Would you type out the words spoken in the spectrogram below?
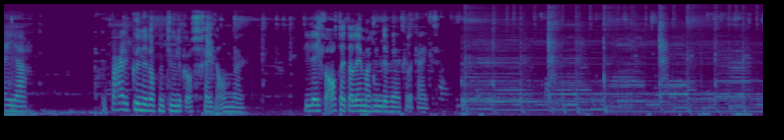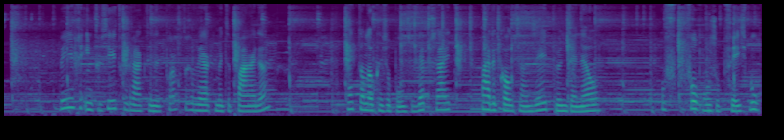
En ja, De paarden kunnen dat natuurlijk als geen ander. Die leven altijd alleen maar in de werkelijkheid. Ben je geïnteresseerd geraakt in het prachtige werk met de paarden? Kijk dan ook eens op onze website paardencoachaanzee.nl of volg ons op Facebook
